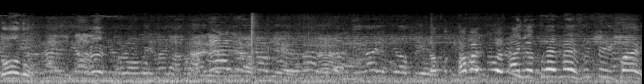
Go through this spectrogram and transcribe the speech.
todo. Año tres meses y pico ahí.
